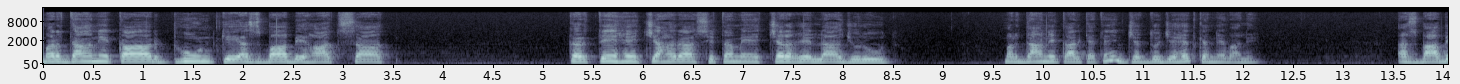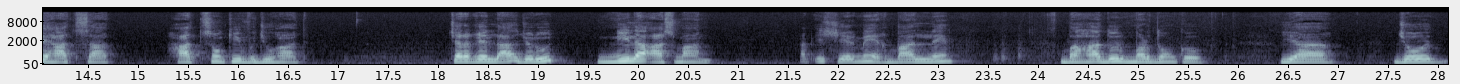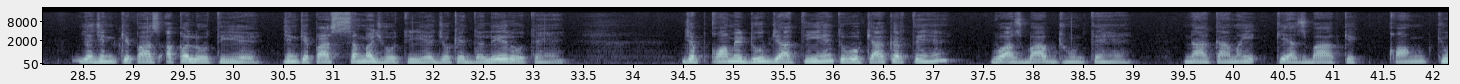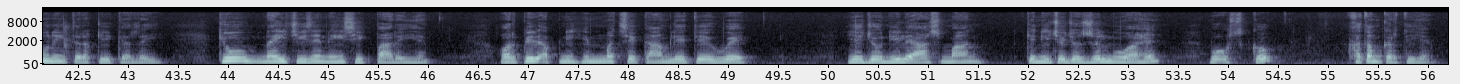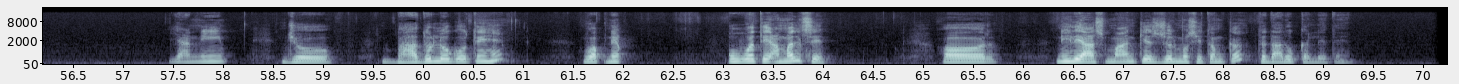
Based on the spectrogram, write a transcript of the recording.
Mardan car ढूंढ के इसबाब हादसात करते हैं चहरा सितम चरग लाजुरूद। मर्दान कार कहते हैं जद्दोजहद करने वाले। इसबाब हादसा, हादसों की वजूहत। चरग लाजुरूद, नीला आसमान। अब इस शेर में इकबाल ने बहादुर मर्दों को या जो या जिनके पास अकल होती है, जिनके पास समझ होती है, जो कि दलेर होते हैं, जब कौमें डूब जाती हैं तो वो क्या करते हैं? वो इसबाब ढूंढते हैं। नाकामी के इसबाब के कौम क्यों नहीं तरक्की कर रही? क्यों नई चीज़ें नहीं सीख पा रही है? और फिर अपनी हिम्मत से काम लेते हुए ये जो नीले आसमान के नीचे जो जुल्म हुआ है, वो उसको ख़त्म करती है। यानी जो बहादुर लोग होते हैं, वो अपने क़वत अमल से और नीले आसमान के जुल्म सितम का तदारुक कर लेते हैं।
